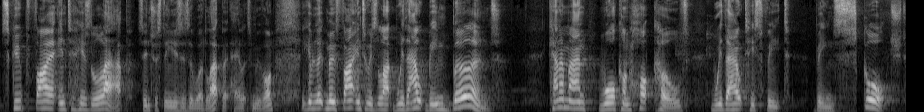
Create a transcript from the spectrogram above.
scoop fire into his lap? It's interesting he uses the word lap, but hey, let's move on. He can move fire into his lap without being burned. Can a man walk on hot coals without his feet being scorched?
